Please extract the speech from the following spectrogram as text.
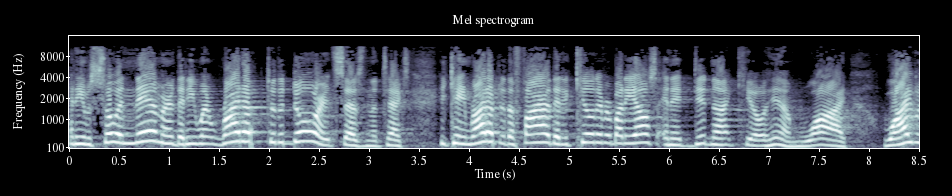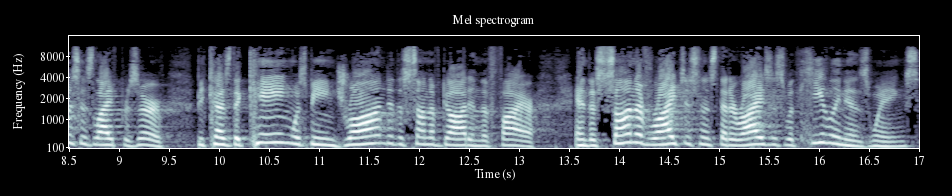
And he was so enamored that he went right up to the door, it says in the text. He came right up to the fire that had killed everybody else, and it did not kill him. Why? Why was his life preserved? Because the king was being drawn to the Son of God in the fire. And the Son of righteousness that arises with healing in his wings,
